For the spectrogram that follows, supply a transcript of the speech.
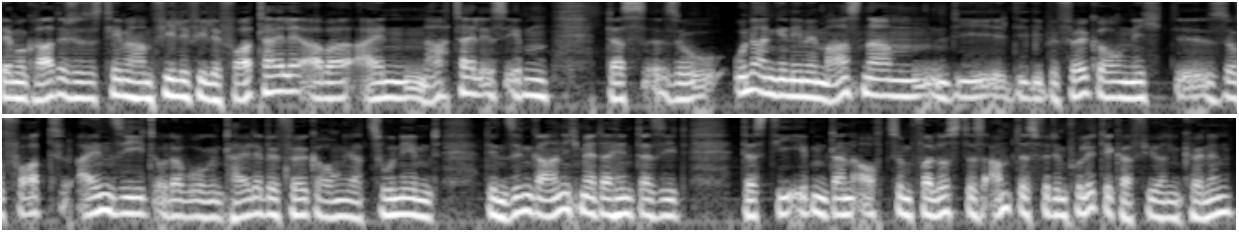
demokratische Systeme haben viele, viele Vorteile, aber ein Nachteil ist eben, dass so unangenehme Maßnahmen, die die, die Bevölkerung nicht äh, sofort einsieht oder wo ein Teil der Bevölkerung ja zunehmend den Sinn gar nicht mehr dahinter sieht, dass die eben dann auch zum Verlust des Amtes für den Politiker führen können.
